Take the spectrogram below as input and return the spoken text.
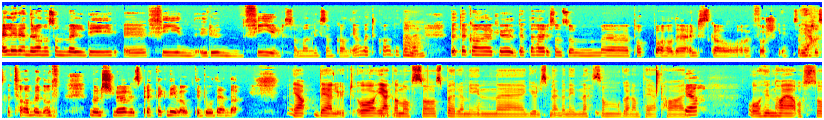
Eller en eller annen sånn veldig eh, fin, rund fil som man liksom kan Ja, vet du hva, dette her, Mm. dette, kan, dette her er sånn som eh, pappa hadde elska å forske i. Så Ja. kanskje jeg skal ta med noen, noen sløve sprettekniver opp til Bodø en dag. Ja, det er lurt. Og jeg kan også spørre min uh, gullsmedvenninne, som garantert har Ja. Og hun har jeg også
